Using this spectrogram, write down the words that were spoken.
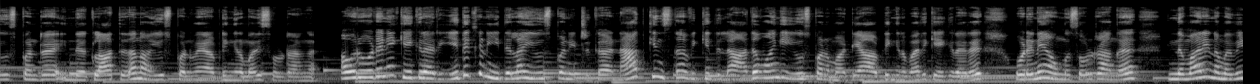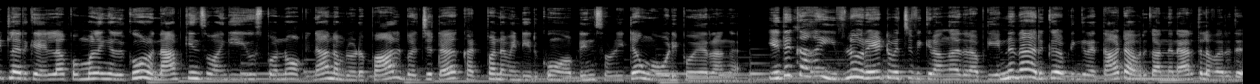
யூஸ் பண்ணுற இந்த கிளாத்து தான் நான் யூஸ் பண்ணுவேன் அப்படிங்கிற மாதிரி சொல்கிறாங்க அவர் உடனே கேட்குறாரு எதுக்கு நீ இதெல்லாம் யூஸ் பண்ணிகிட்ருக்க இருக்க? நாப்கின்ஸ் தான் விற்கிதுல அதை வாங்கி யூஸ் பண்ண மாட்டியா? அப்படிங்கிற மாதிரி கேட்குறாரு உடனே அவங்க சொல்கிறாங்க இந்த மாதிரி நம்ம வீட்டில் இருக்க எல்லா பொம்பளைங்களுக்கும் நாப்கின்ஸ் வாங்கி யூஸ் பண்ணோம் அப்படின்னா நம்மளோட பால் பட்ஜெட்டை கட் பண்ண வேண்டியிருக்கும் அப்படின்னு சொல்லிட்டு அவங்க ஓடி போயிடுறாங்க. எதுக்காக இவ்வளோ ரேட் வச்சு விற்கிறாங்க அதில் அப்படி என்னதான் இருக்குது அப்படிங்கிற தாட் அவருக்கு அந்த நேரத்தில் வருது.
